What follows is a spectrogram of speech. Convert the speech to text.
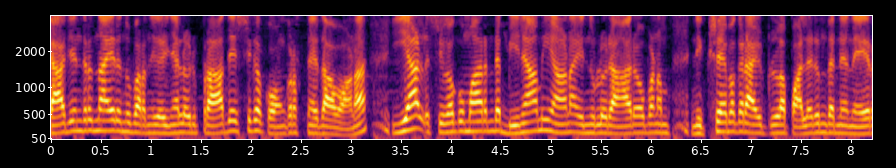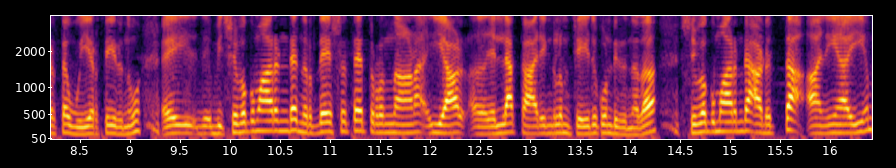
രാജേന്ദ്രൻ നായർ എന്ന് പറഞ്ഞു കഴിഞ്ഞാൽ ഒരു പ്രാദേശിക കോൺഗ്രസ് നേതാവാണ്. ഇയാൾ ശിവകുമാറിന്റെ ബിനാമിയാണ് എന്നുള്ള ഒരു ആരോപണം നിക്ഷേപകരായിട്ടുള്ള പലരും തന്നെ നേരത്തെ ഉയർത്തിയിരുന്നു. ശിവകുമാറിന്റെ നിർദ്ദേശത്തെ തുടർന്നാണ് ഇയാൾ എല്ലാ കാര്യങ്ങളും ചെയ്തുകൊണ്ടിരുന്നത്. ശിവകുമാറിന്റെ അടുത്ത അനുയായിയും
